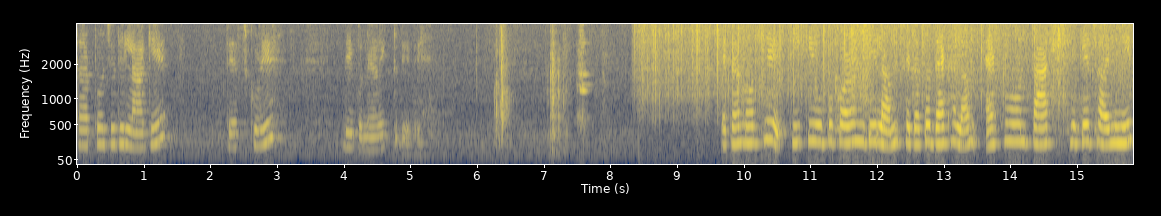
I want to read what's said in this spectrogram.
তারপর যদি লাগে টেস্ট করে দেখব, না আর একটু দিয়ে দিই। এটার মধ্যে কি কি উপকরণ দিলাম সেটা তো দেখালাম। এখন পাঁচ থেকে ছয় মিনিট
